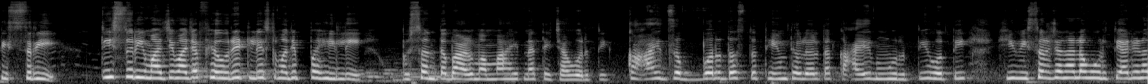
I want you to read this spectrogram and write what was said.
तिसरी तिसरी माझी माझ्या फेवरेट लिस्टमध्ये पहिली. संत बाळूमामा आहेत ना त्याच्यावरती. काय जबरदस्त थीम ठेवलेलं होतं. काय मूर्ती होती. ही विसर्जनाला मूर्ती आली ना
